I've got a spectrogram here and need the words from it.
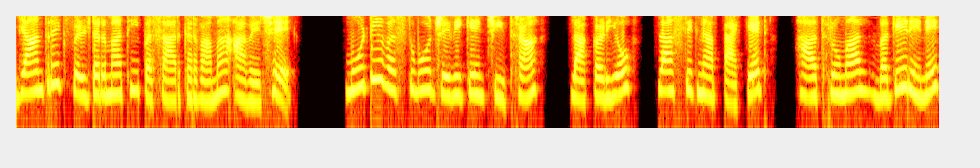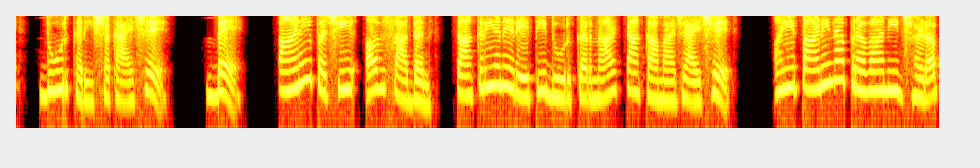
યાંત્રિક ફિલ્ટરમાંથી પસાર કરવામાં આવે છે. મોટી વસ્તુઓ જેવી કે ચીથરા, લાકડીઓ, પ્લાસ્ટિકના પેકેટ, હાથરૂમાલ વગેરેને દૂર કરી શકાય છે. બે, પાણી પછી અવસાદન, કાંકરી અને રેતી દૂર કરનાર ટાંકામાં જાય છે. અહીં પાણીના પ્રવાહની ઝડપ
